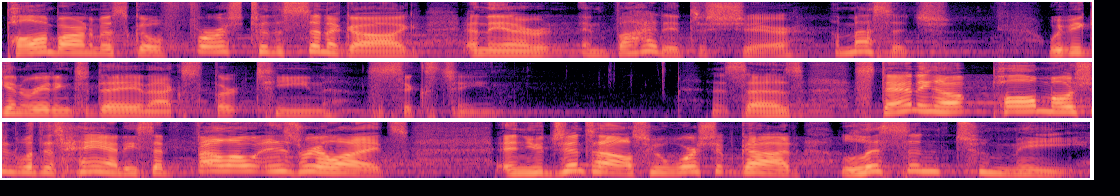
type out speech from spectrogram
Paul and Barnabas go first to the synagogue and they are invited to share a message. We begin reading today in Acts 13 16. It says, Standing up, Paul motioned with his hand. He said, Fellow Israelites, and you Gentiles who worship God, listen to me.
